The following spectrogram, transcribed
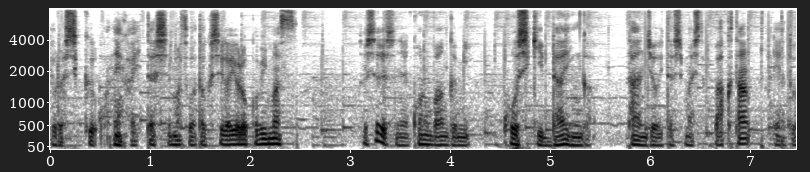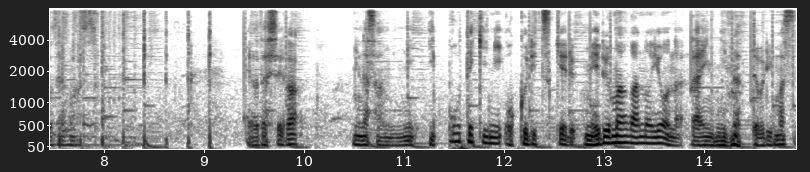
よろしくお願いいたします。私が喜びます。そしてですね、この番組、公式 LINE が誕生いたしました。爆誕ありがとうございます。私が皆さんに一方的に送りつけるメルマガのような LINE になっております。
